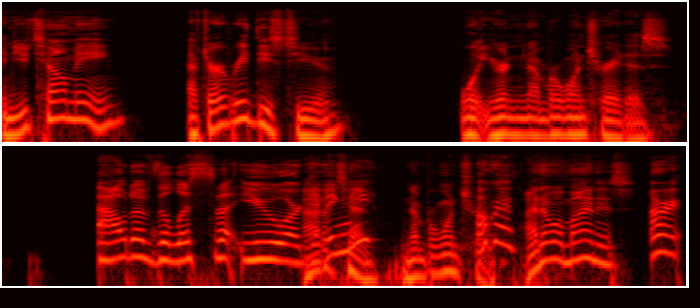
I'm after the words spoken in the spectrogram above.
And you tell me, after I read these to you, what your number one trait is. Out of the list that you are Out giving 10. me? Number one trait. Okay. I know what mine is. All right.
